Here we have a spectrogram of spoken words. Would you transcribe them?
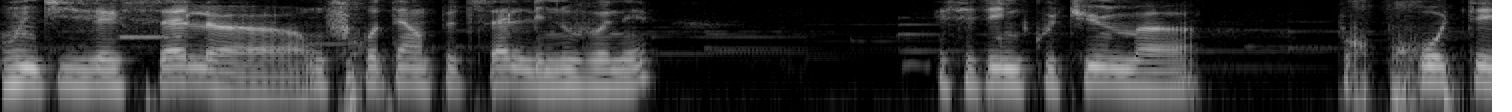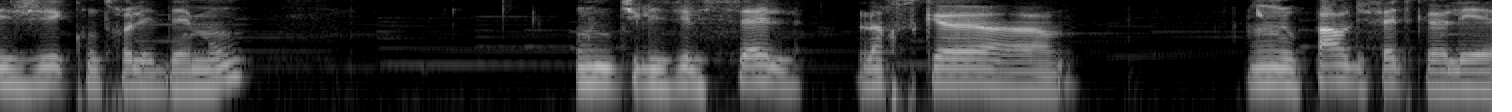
On utilisait le sel, euh, on frottait un peu de sel les nouveau-nés et c'était une coutume pour protéger contre les démons. On utilisait le sel lorsque on nous parle du fait que les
